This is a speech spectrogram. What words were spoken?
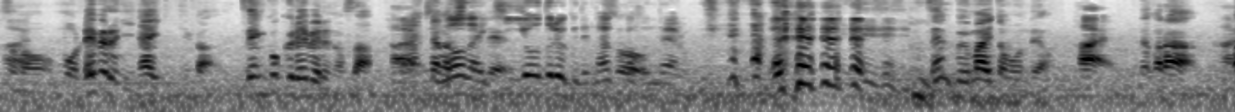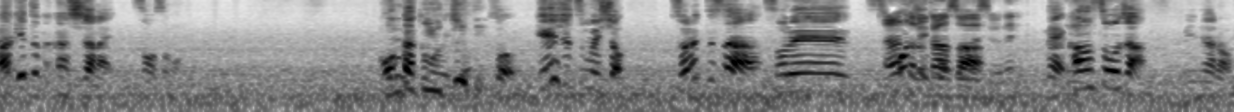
その、もうレベルにないっていうか、全国レベルのさ、はいみんなが脳知って企業努力でなんか踏んだやろ。全部うまいと思うんだよ。はい。だから、はい負けとか勝ちじゃない、そもそも。音楽も一緒そう、芸術も一緒。それってさ、それ、個人のさね。ね、感想じゃん。みんなの。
